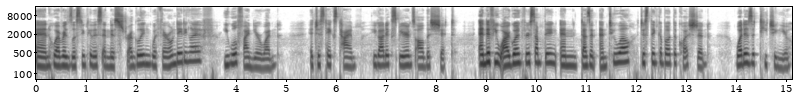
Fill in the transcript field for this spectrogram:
And whoever is listening to this and is struggling with their own dating life, you will find your one. It just takes time. You got to experience all this shit. And if you are going through something and it doesn't end too well, just think about the question what is it teaching you?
